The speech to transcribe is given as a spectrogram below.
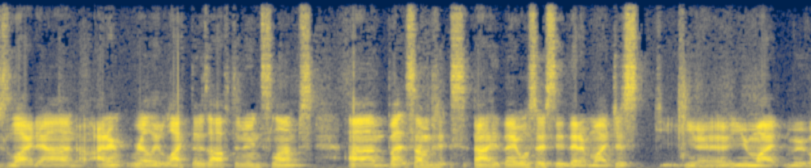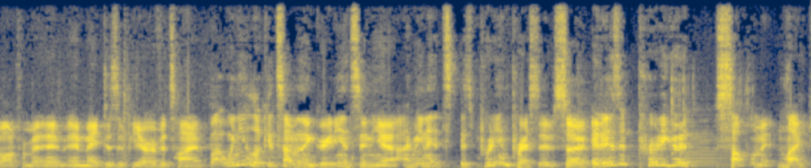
just lie down. I don't really like those afternoon slumps. Um, but some, uh, they also said that it might just, you know, you might move on from it. it. It may disappear over time. But when you look at some of the ingredients in here, I mean, it's it's pretty impressive. So it is a pretty good supplement. Like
